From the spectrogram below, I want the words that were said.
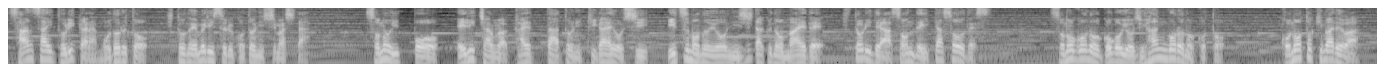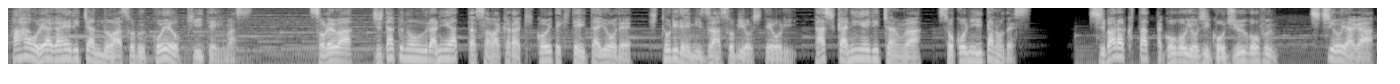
山菜採りから戻ると、一眠りすることにしました。その一方、エリちゃんは帰った後に着替えをし、いつものように自宅の前で一人で遊んでいたそうです。その後の午後4時半頃のこと。この時までは母親がエリちゃんの遊ぶ声を聞いています。それは自宅の裏にあった沢から聞こえてきていたようで、一人で水遊びをしており、確かにエリちゃんはそこにいたのです。しばらく経った午後4時55分、父親が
